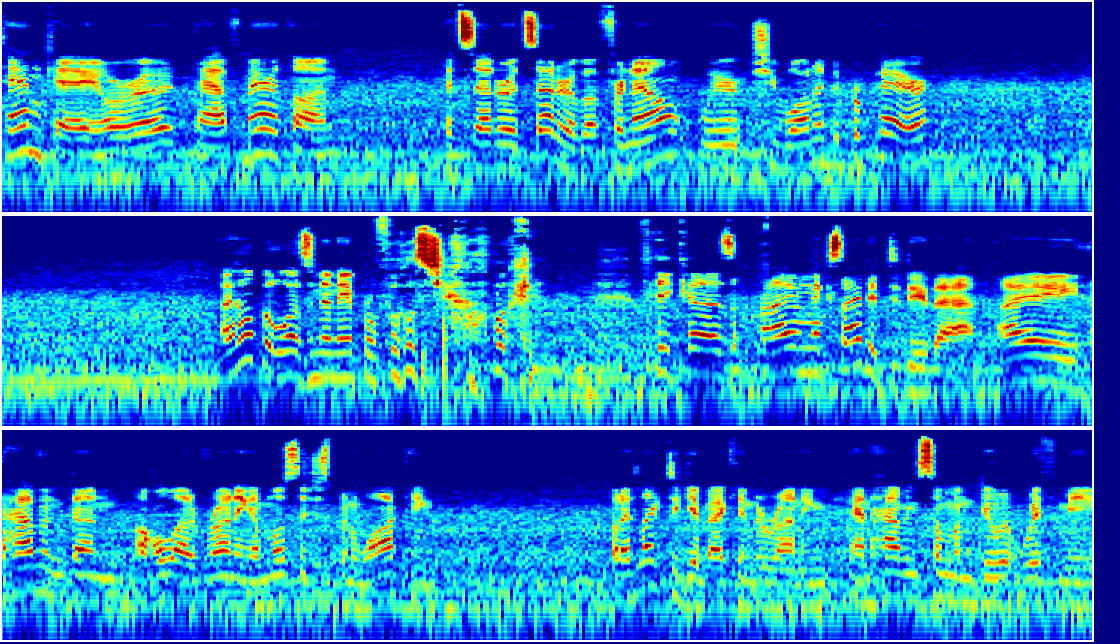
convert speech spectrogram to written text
10K or a half marathon, etc., etc. But for now, we're, she wanted to prepare. I hope it wasn't an April Fool's joke because I'm excited to do that. I haven't done a whole lot of running. I've mostly just been walking. But I'd like to get back into running, and having someone do it with me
